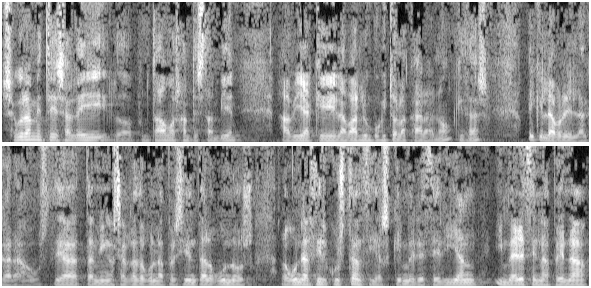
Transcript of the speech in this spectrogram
Seguramente esa ley, lo apuntábamos antes también, habría que lavarle un poquito la cara, ¿no? Quizás. Hay que lavarle la cara. Usted también ha sacado con la presidenta algunas circunstancias que merecerían y merecen la pena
